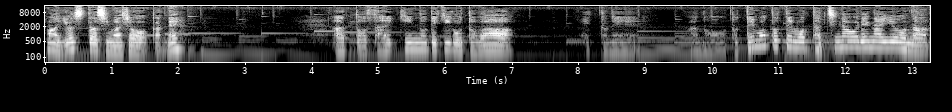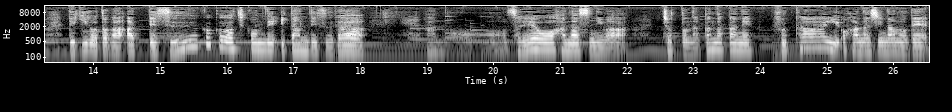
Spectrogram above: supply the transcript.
まあよしとしましょうかね。あと最近の出来事は、えっとね、とてもとても立ち直れないような出来事があってすごく落ち込んでいたんですがあのそれを話すにはちょっとなかなかね深いお話なので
